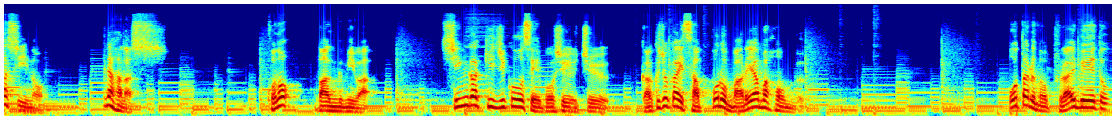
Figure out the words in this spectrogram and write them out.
ーシーの好きな話。この番組は、新学期受講生募集中、学女会札幌丸山本部、小樽のプライベート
